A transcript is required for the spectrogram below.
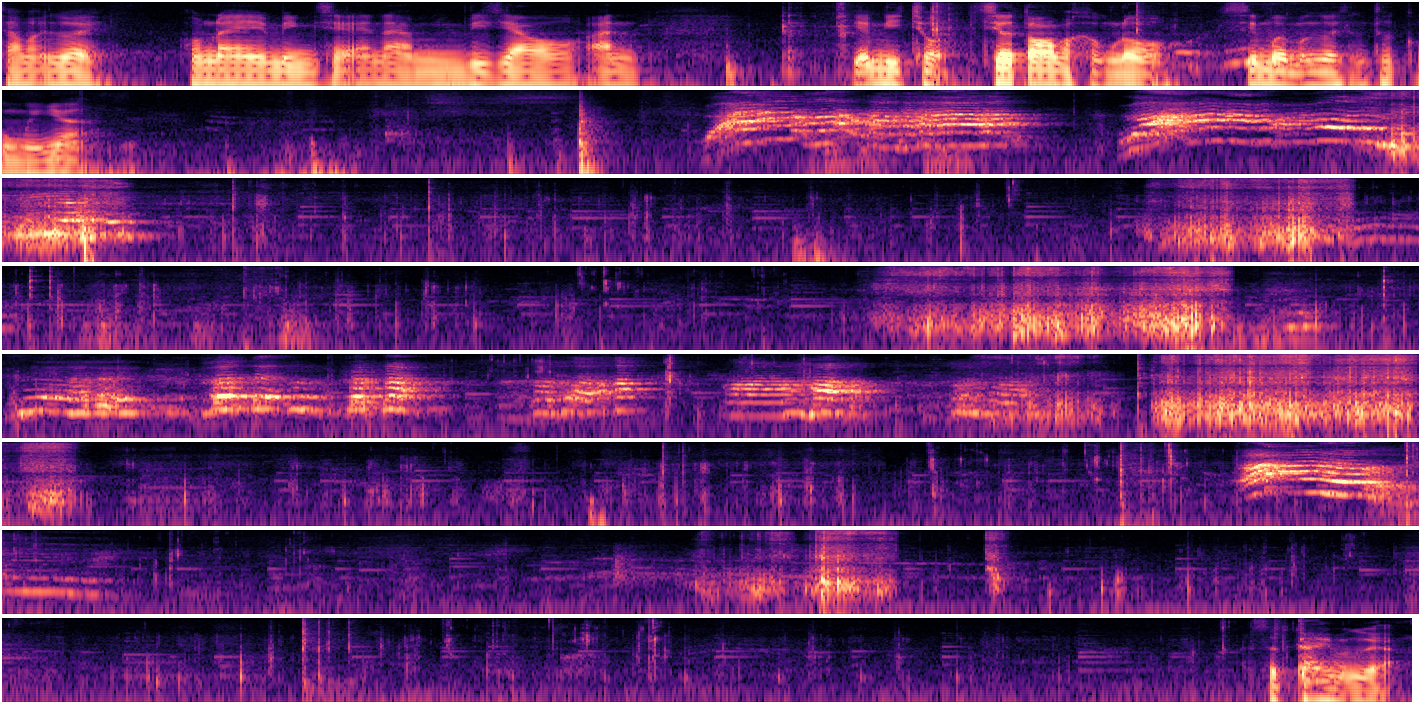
Chào mọi người, hôm nay mình sẽ làm video ăn đĩa mì trộn siêu to và khổng lồ. Xin mời mọi người thưởng thức cùng mình nhé. Rất cay mọi người ạ.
